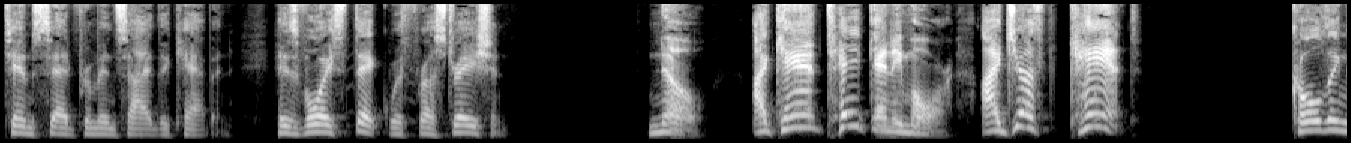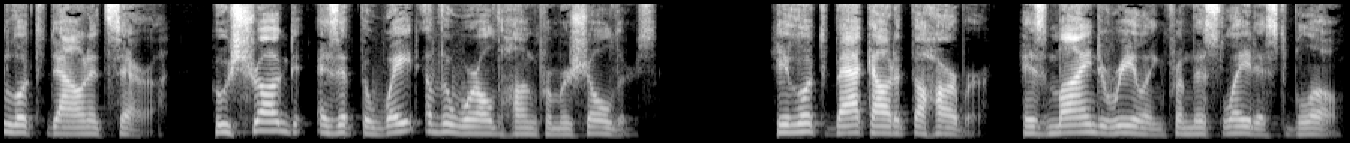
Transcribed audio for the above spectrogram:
Tim said from inside the cabin, his voice thick with frustration. No, I can't take any more. I just can't. Colding looked down at Sarah, who shrugged as if the weight of the world hung from her shoulders. He looked back out at the harbor, his mind reeling from this latest blow.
